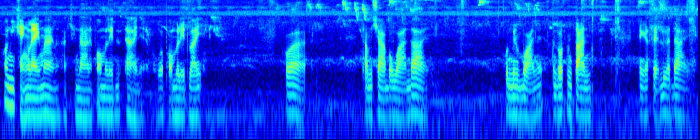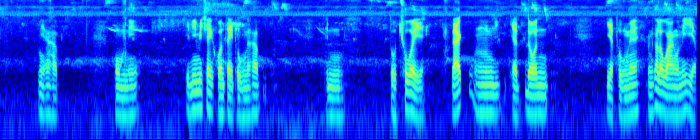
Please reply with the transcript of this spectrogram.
เพราะมีแข็งแรงมากนะผักเชียงดาเนี่ยเพาะเมล็ดได้เนี่ยผมก็เพาะเมล็ดไว้ เพราะว่าทำชาเบาหวานได้ คนเป็นหวานเนี่ยมันลดน้ำตาลในกระแสเลือดได้ เนี่ยครับ มุมนี้ทีนี้ไม่ใช่คนใส่ถุงนะครับ เป็นตัวช่วยแบ็คอย่าโดนเหยียบถุงนะ มันก็ระวังมันไม่เหยียบ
